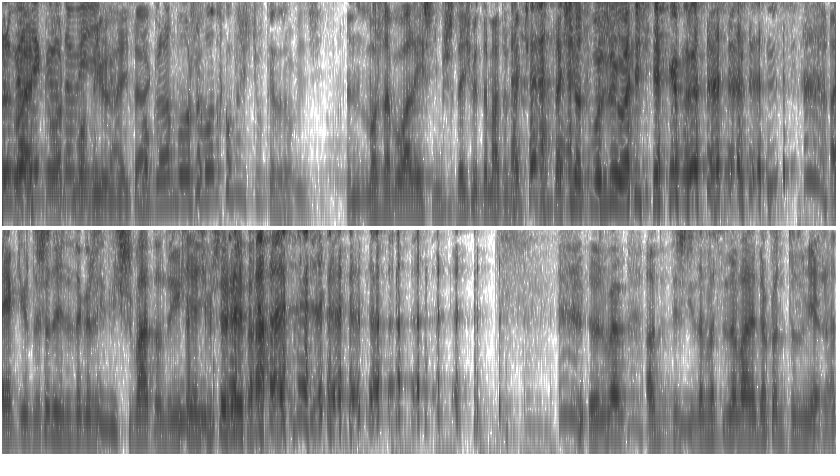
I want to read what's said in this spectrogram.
Ulubionej gry mobilnej, tak. Mogła, można było taką przejściówkę zrobić. Można było, ale jeszcze nie przeczytaliśmy tematu. Tak, się- tak się otworzyłeś. Jakby. A jak już doszedłeś do tego, że jesteś szmatą, to nie chciałem ci przerywać. To już byłem autentycznie zafascynowany, dokąd to zmierza.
